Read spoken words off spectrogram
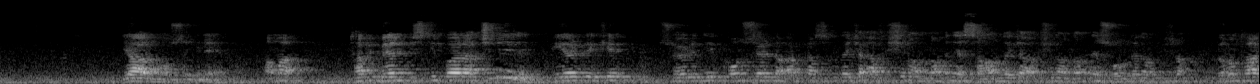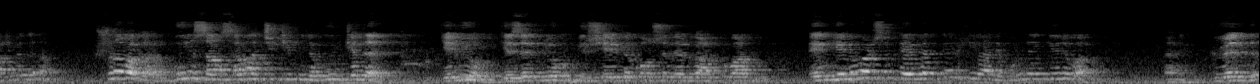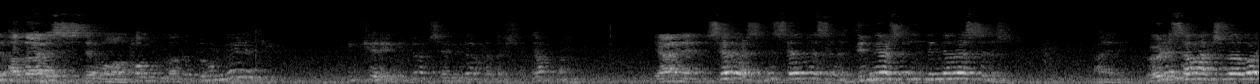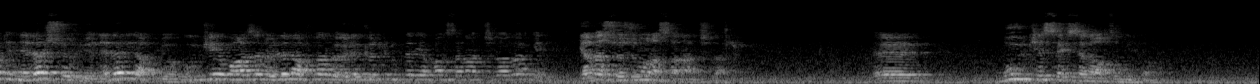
Yarın olsa yine yaparım. Ama tabii ben istihbaratçı değilim. Bir yerdeki söylediği konserde arkasındaki afişin anlamı ne, sağındaki afişin anlamı ne, solundaki afişin anlamı ben onu takip edemem. Şuna bakarım, bu insan sanatçı kimliğiyle bu ülkede geliyor mu, gezebiliyor mu, bir şehirde konser hakkı var mı? Engeli varsa devlet der ki yani bunun engeli var. Yani güvenilir adalet sistemi olan toplumlarda durum böyledir. Kere iki dört sevgili arkadaşlar yapmayın. Yani seversiniz, sevmezsiniz, dinlersiniz, dinlemezsiniz. Hani öyle sanatçılar var ki neler söylüyor, neler yapıyor. Bu ülkeye bazen öyle laflarla, öyle kötülükler yapan sanatçılar var ki ya da sözüm ona sanatçılar. Ee, bu ülke 86 milyon.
